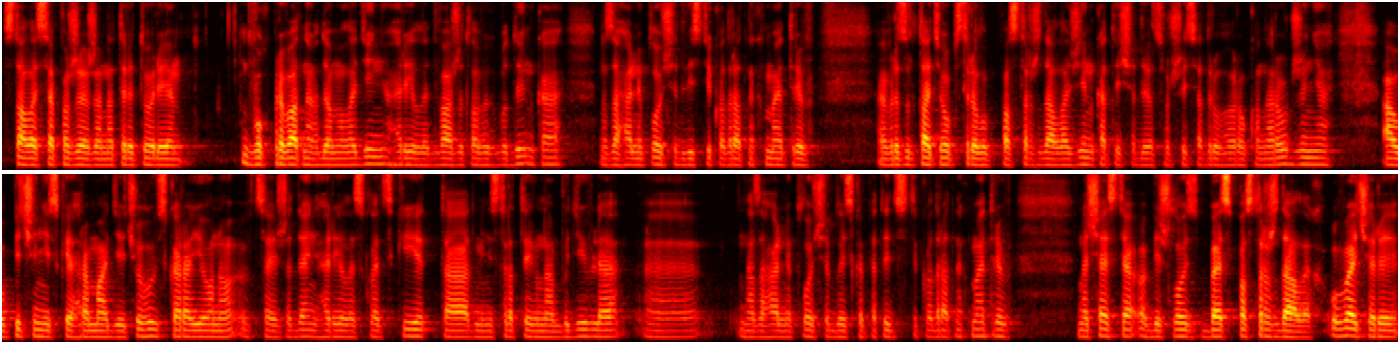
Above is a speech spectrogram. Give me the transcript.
сталася пожежа на території двох приватних домолодінь Горіли два житлових будинка на загальній площі 200 квадратних метрів. Е, В результаті обстрілу постраждала жінка 1962 року народження. А у Печенійській громаді Чугуївського району в цей же день горіли складські та адміністративна будівля е, на загальній площі близько 50 квадратних метрів. На щастя, обійшлось без постраждалих. Увечері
